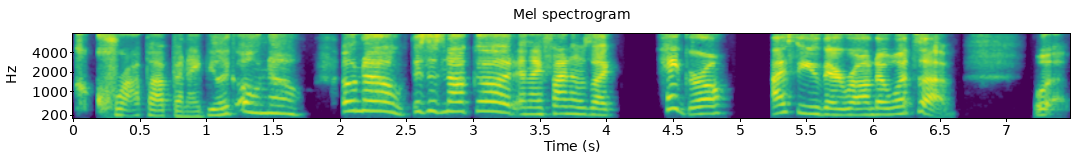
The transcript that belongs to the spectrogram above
crop up and I'd be like, oh no, oh no, this is not good. And I finally was like, hey girl, I see you there, Rhonda. What's up? Well,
